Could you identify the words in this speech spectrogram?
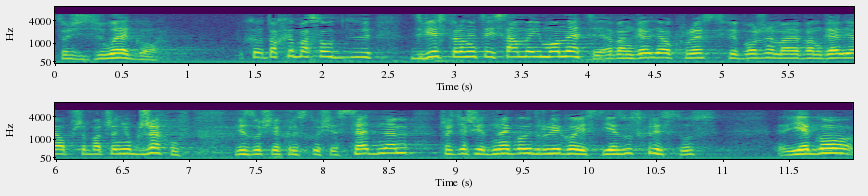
coś złego. To chyba są dwie strony tej samej monety. Ewangelia o Królestwie Bożym, a Ewangelia o przebaczeniu grzechów w Jezusie Chrystusie. Sednem przecież jednego i drugiego jest Jezus Chrystus. Jego,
